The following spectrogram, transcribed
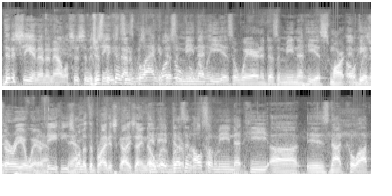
Did a CNN analysis, and it just because he's it was, black, it, it doesn't mean that he is aware, and it doesn't mean that he is smart. Oh, he's very it. aware. Yeah. He, he's yeah. one of the brightest guys I know. And it doesn't also color. mean that he uh, is not co-op.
